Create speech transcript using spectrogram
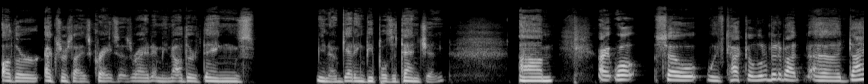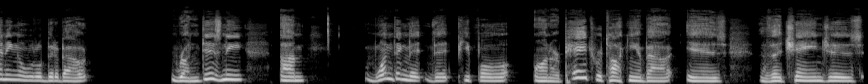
other exercise crazes. Right? I mean, other things, you know, getting people's attention. Um, all right. Well, so we've talked a little bit about uh, dining, a little bit about Run Disney. Um, one thing that that people on our page were talking about is the changes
